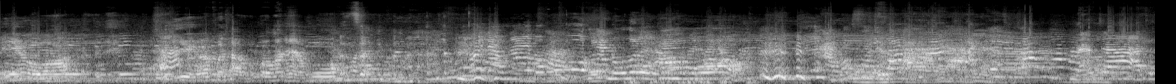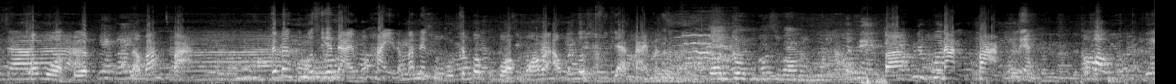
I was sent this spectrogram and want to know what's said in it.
เอวยิงว่าเพื่อถามว่ามาหามูมันสิไม่เดาง่ายบอกคู่เนี่ยหนูก็เลยเอาอ่านไม่ใช่นะจ้าจ้าขบวกเบิดระวังปาก แต่แม่กูบ่เสียดายบ่ให้นะมันเนี่ยกูบ่จะบ่บอกหมอว่าเอามันก็สิอยากตายมันบางนั่นปากกูเนี่ยเขาเว้าอยู่เด้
